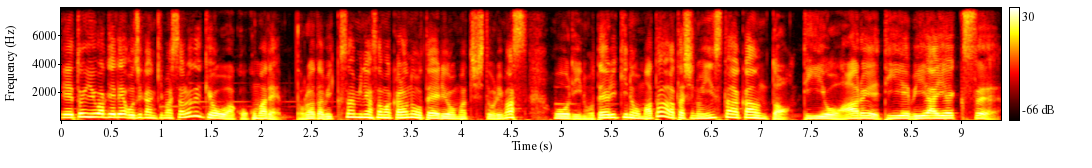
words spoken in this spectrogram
えー、というわけでお時間来ましたので今日はここまで。トラタビックスは皆様からのお便りをお待ちしております。オーディのお便り機能または私のインスタアカウント、TORATABIX、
